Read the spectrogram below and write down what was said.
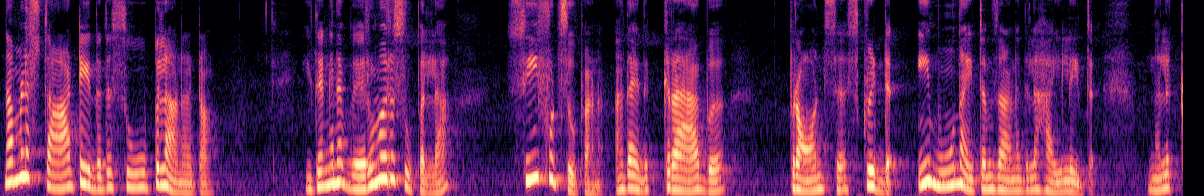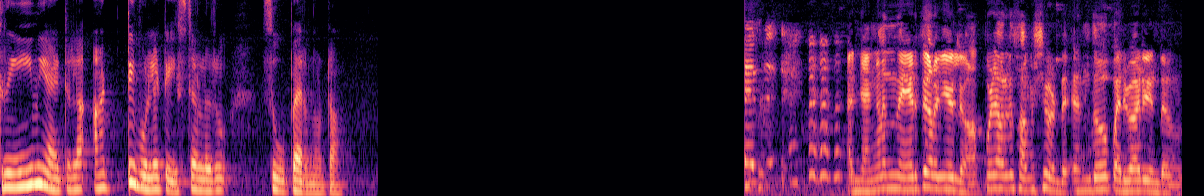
നമ്മൾ സ്റ്റാർട്ട് ചെയ്തത് സൂപ്പിലാണ് കേട്ടോ. ഇതങ്ങനെ വെറുമൊരു സൂപ്പല്ല സീ ഫുഡ് സൂപ്പാണ് അതായത് ക്രാബ് പ്രോൺസ് സ്ക്വിഡ് ഈ മൂന്ന് ഐറ്റംസ് ആണ് ഇതിൽ ഹൈലൈറ്റ്. നല്ല ക്രീമി ആയിട്ടുള്ള അടിപൊളി ടേസ്റ്റ് ഉള്ളൊരു സൂപ്പായിരുന്നു കേട്ടോ ഞങ്ങൾ നേരത്തെ ഇറങ്ങിയല്ലോ അപ്പോഴും അവർക്ക് സംശയമുണ്ട് എന്തോ പരിപാടി ഉണ്ടെന്ന്.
